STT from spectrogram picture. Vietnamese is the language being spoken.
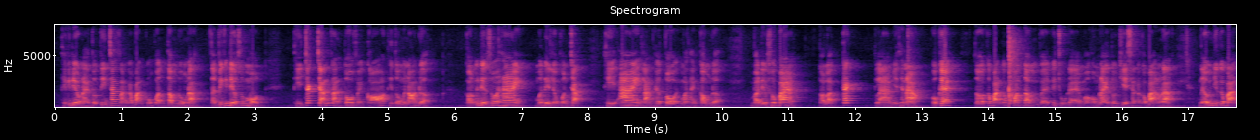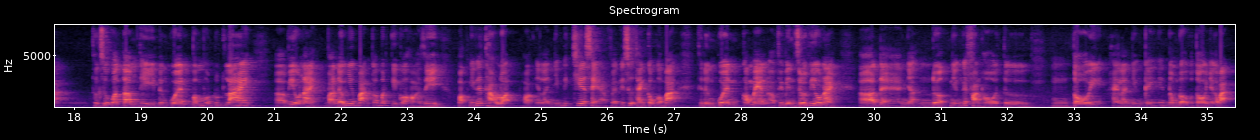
Thì cái điều này tôi tin chắc rằng các bạn cũng quan tâm, đúng không nào? Tại vì cái điều số 1 thì chắc chắn rằng tôi phải có thì tôi mới nói được. Còn cái điều số 2 mới đây là quan trọng thì ai làm theo tôi mà thành công được? Và điều số 3 đó là cách làm như thế nào? Ok, rồi các bạn có quan tâm về cái chủ đề mà hôm nay tôi chia sẻ cho các bạn không nào? Nếu như các bạn thực sự quan tâm thì đừng quên bấm một nút like uh, video này. Và nếu như bạn có bất kỳ câu hỏi gì hoặc những cái thảo luận hoặc là những cái chia sẻ về cái sự thành công của bạn thì đừng quên comment ở phía bên dưới video này uh, để nhận được những cái phản hồi từ um, tôi hay là những cái đồng đội của tôi nha các bạn.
